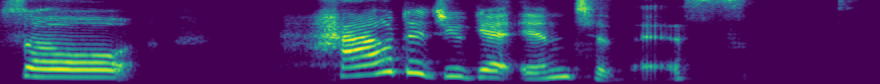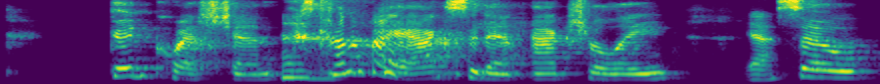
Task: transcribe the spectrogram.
so, how did you get into this? Good question. It's kind of by accident, actually. Yeah. So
